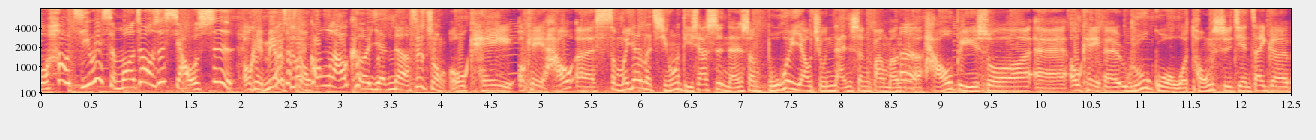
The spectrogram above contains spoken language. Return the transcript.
我好奇为什么这种是小事 OK，没有什么这种功劳可言的。这种 OK OK 好，呃，什么样的情况底下是男生不会要求男生帮忙的？嗯好比说，呃，OK，呃，如果我同时间在一个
